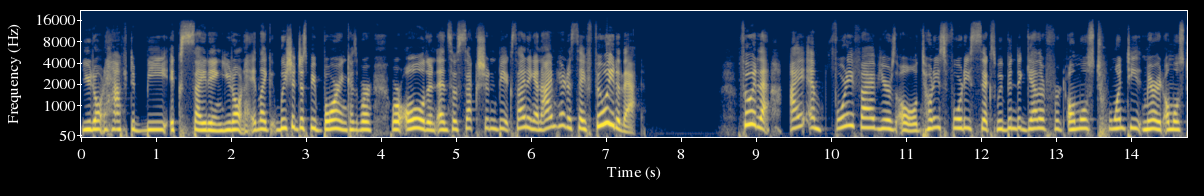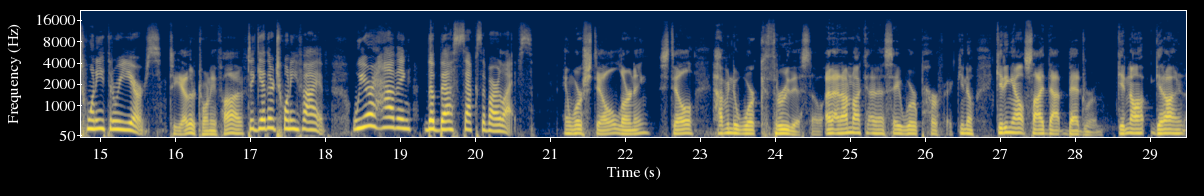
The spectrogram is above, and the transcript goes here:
you don't have to be exciting. You don't like we should just be boring because we're we're old and, and so sex shouldn't be exciting. And i'm here to say fooey to that. Fooey to that. I am 45 years old. Tony's 46 we've been together for almost 20 married almost 23 years. Together 25. together 25 we are having the best sex of our lives and we're still learning, still having to work through this though. And, and I'm not going to say we're perfect. You know, getting outside that bedroom, getting off, get on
